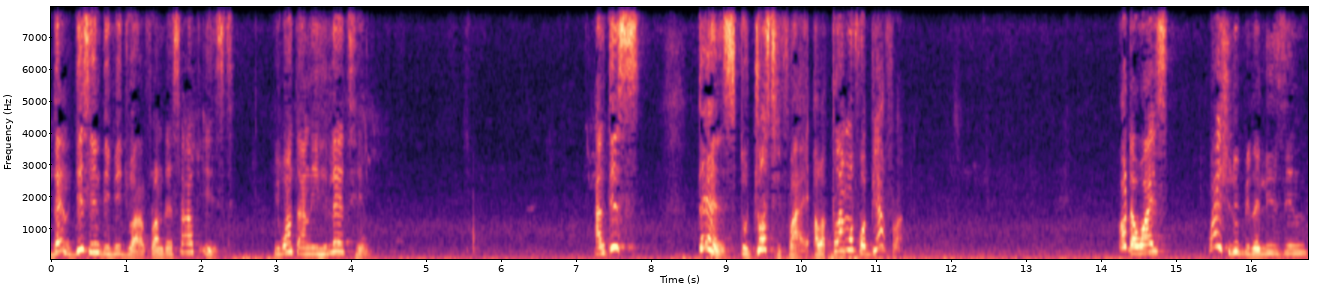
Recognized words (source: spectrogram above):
Then this individual from the southeast, we want to annihilate him. And this tends to justify our clamor for Biafra. Otherwise, why should we be releasing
